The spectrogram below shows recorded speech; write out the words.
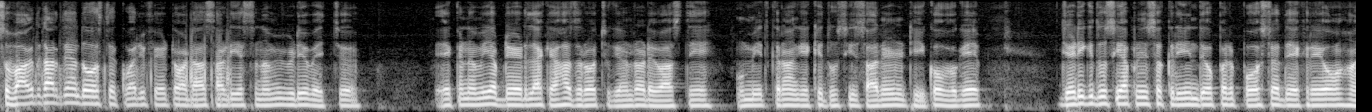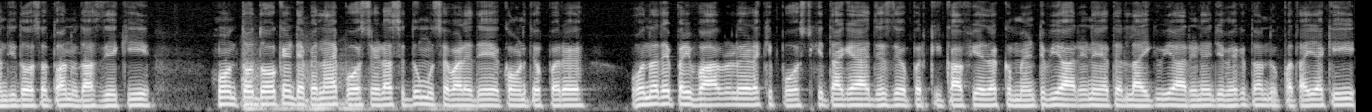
ਸਵਾਗਤ ਕਰਦੇ ਹਾਂ ਦੋਸਤ, ਇੱਕ ਵਾਰੀ ਫੇਰ ਤੁਹਾਡਾ ਸਾਡੀ ਇਸ ਨਵੀਂ ਵੀਡੀਓ ਵਿੱਚ। ਇੱਕ ਨਵੀਂ ਅਪਡੇਟ ਲੈ ਕੇ ਹਾਜ਼ਰ ਹੋ ਚੁੱਕੇ ਹਾਂ ਤੁਹਾਡੇ ਵਾਸਤੇ। ਉਮੀਦ ਕਰਾਂਗੇ ਕਿ ਤੁਸੀਂ ਸਾਰਿਆਂ ਨੇ ਠੀਕ ਹੋਵੋਗੇ। ਜਿਹੜੀ ਕਿ ਤੁਸੀਂ ਆਪਣੀ ਸਕਰੀਨ ਦੇ ਉੱਪਰ ਪੋਸਟਰ ਦੇਖ ਰਹੇ ਹੋ। ਹਾਂਜੀ ਦੋਸਤੋ, ਤੁਹਾਨੂੰ ਦੱਸ ਦਈਏ ਕਿ ਹੁਣ ਤੋਂ 2 ਘੰਟੇ ਪਹਿਲਾਂ ਇਹ ਪੋਸਟ ਜਿਹੜਾ ਸਿੱਧੂ ਮੂਸੇਵਾਲੇ ਦੇ ਅਕਾਊਂਟ ਦੇ ਉੱਪਰ ਉਹਨਾਂ ਦੇ ਪਰਿਵਾਰ ਵੱਲੋਂ ਜਿਹੜਾ ਕਿ ਪੋਸਟ ਕੀਤਾ ਗਿਆ ਜਿਸ ਦੇ ਉੱਪਰ ਕਿ ਕਾਫੀ ਜ਼ਿਆਦਾ ਕਮੈਂਟ ਵੀ ਆ ਰਹੇ ਨੇ ਅਤੇ ਲਾਈਕ ਵੀ ਆ ਰਹੇ ਨੇ। ਜਿਵੇਂ ਕਿ ਤੁਹਾਨੂੰ ਪਤਾ ਹੀ ਹੈ ਕਿ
